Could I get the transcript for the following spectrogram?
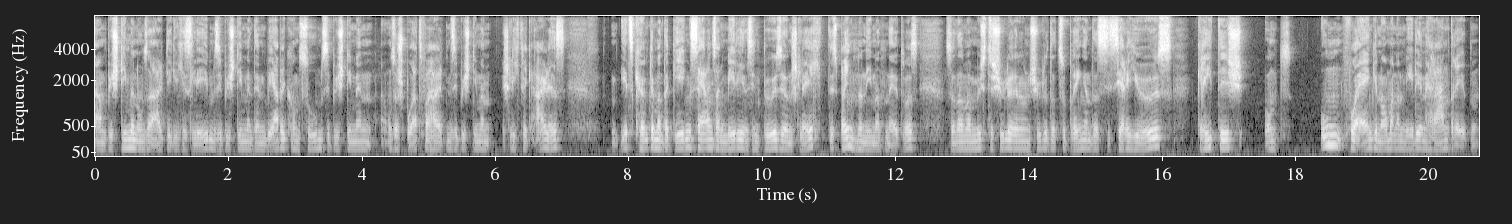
ähm, bestimmen unser alltägliches Leben, sie bestimmen den Werbekonsum, sie bestimmen unser Sportverhalten, sie bestimmen schlichtweg alles. Jetzt könnte man dagegen sein und sagen, Medien sind böse und schlecht. Das bringt nur niemandem etwas, sondern man müsste Schülerinnen und Schüler dazu bringen, dass sie seriös, kritisch und unvoreingenommen an Medien herantreten.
